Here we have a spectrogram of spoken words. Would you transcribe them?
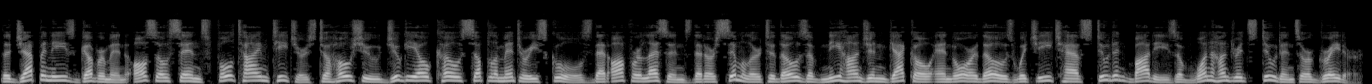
The Japanese government also sends full-time teachers to Hoshu Jugyo Ko supplementary schools that offer lessons that are similar to those of Nihonjin Gakko and or those which each have student bodies of 100 students or greater.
